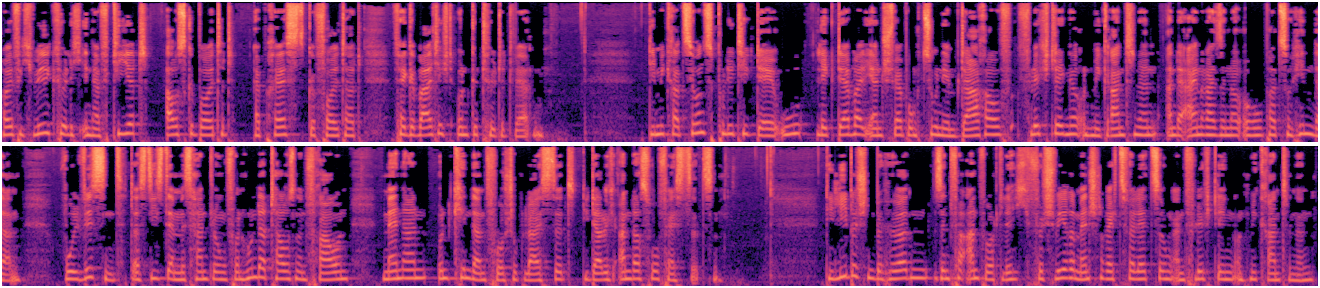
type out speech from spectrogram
häufig willkürlich inhaftiert, ausgebeutet, erpresst, gefoltert, vergewaltigt und getötet werden. Die Migrationspolitik der EU legt derweil ihren Schwerpunkt zunehmend darauf, Flüchtlinge und Migrantinnen an der Einreise nach Europa zu hindern, wohl wissend, dass dies der Misshandlung von Hunderttausenden Frauen, Männern und Kindern Vorschub leistet, die dadurch anderswo festsitzen. Die libyschen Behörden sind verantwortlich für schwere Menschenrechtsverletzungen an Flüchtlingen und Migrantinnen.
